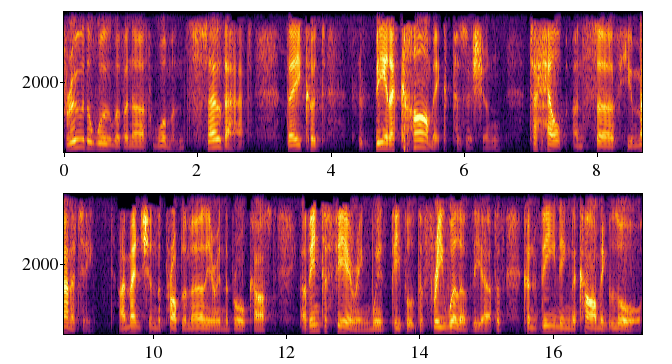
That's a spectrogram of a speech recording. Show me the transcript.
through the womb of an earth woman, so that they could be in a karmic position to help and serve humanity. I mentioned the problem earlier in the broadcast of interfering with people, the free will of the earth, of convening the karmic law.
